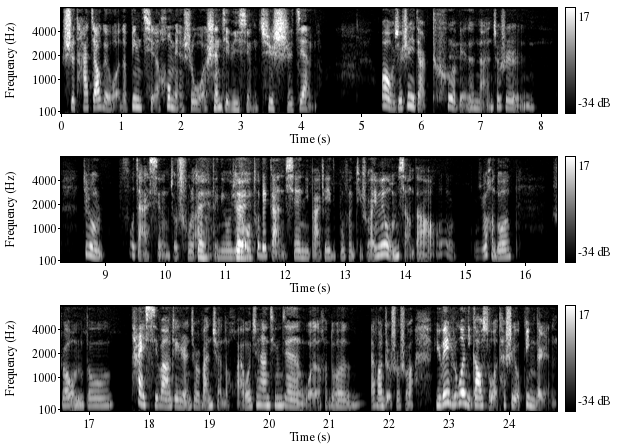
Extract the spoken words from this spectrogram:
是他教给我的，并且后面是我 身体力行去实践的。哇，我觉得这一点特别的难，就是这种复杂性就出来了。丁丁，我觉得我特别感谢你把这一部分提出来，因为我们想到，我我觉得很多时候我们都太希望这个人就是完全的坏。我经常听见我很多来访者说说，雨薇，如果你告诉我他是有病的人，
